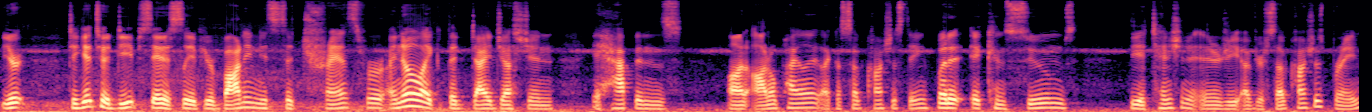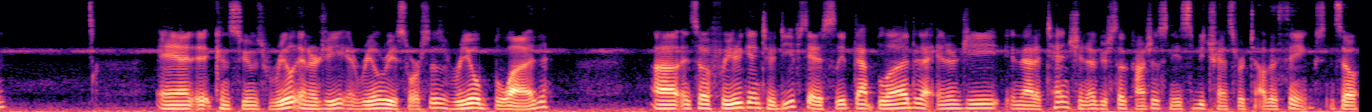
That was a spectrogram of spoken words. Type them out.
you're to get to a deep state of sleep, your body needs to transfer. I know, like the digestion, it happens on autopilot, like a subconscious thing, but it, it consumes the attention and energy of your subconscious brain. And it consumes real energy and real resources, real blood. Uh, and so, for you to get into a deep state of sleep, that blood, that energy, and that attention of your subconscious needs to be transferred to other things. And so,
